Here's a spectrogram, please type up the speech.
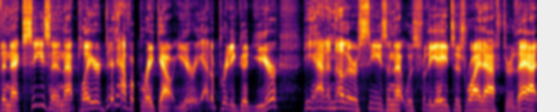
The next season, that player did have a breakout year. He had a pretty good year. He had another season that was for the ages right after that.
